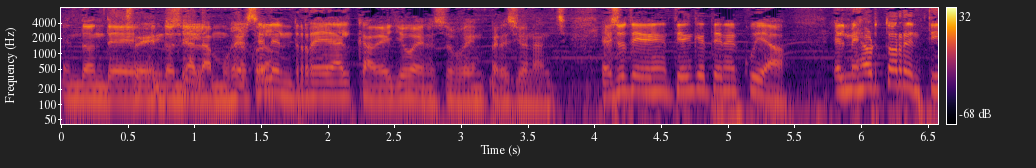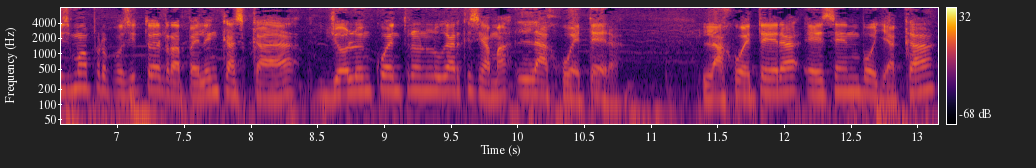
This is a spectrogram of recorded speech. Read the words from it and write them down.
En donde, Sí, en donde sí, a la mujer se le enreda el cabello, bueno, eso fue impresionante. Eso tienen, tienen que tener cuidado. El mejor torrentismo a propósito del rapel en cascada, yo lo encuentro en un lugar que se llama La Juetera. La Juetera es en Boyacá,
